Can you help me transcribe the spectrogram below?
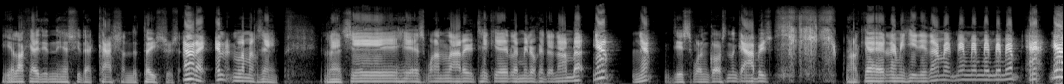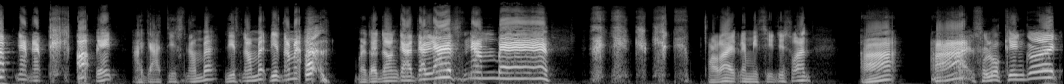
You're lucky I didn't ask you that cash on the toasters. All right, let me see. Let's see. Here's one lottery ticket. Let me look at the number. Yep, yep. This one goes in the garbage. Okay, let me see the number. Nope, yep, yep. Oh, wait. I got this number, this number, this number. Ah, But I don't got the last number. All right, let me see this one. Ah, ah, it's looking good,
